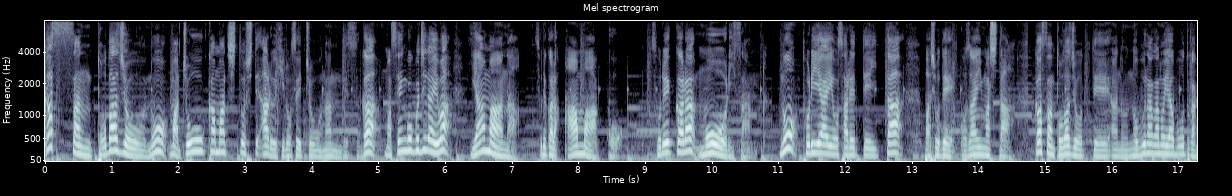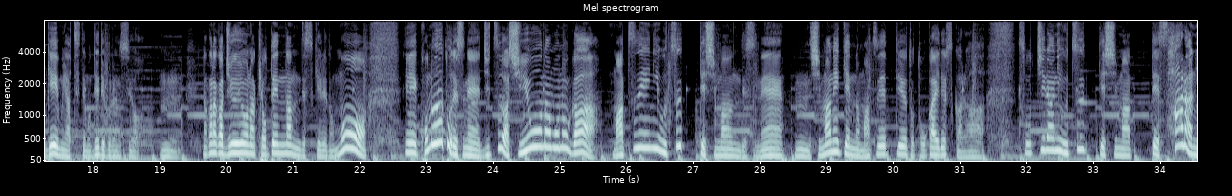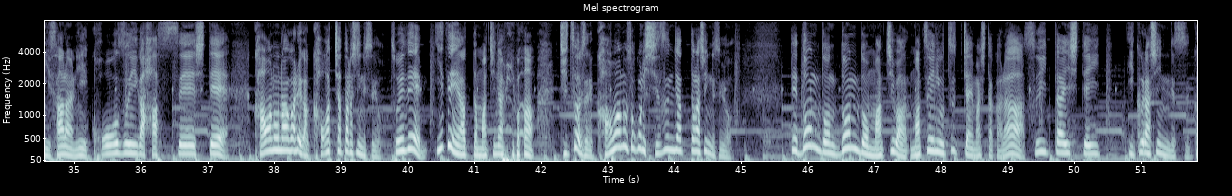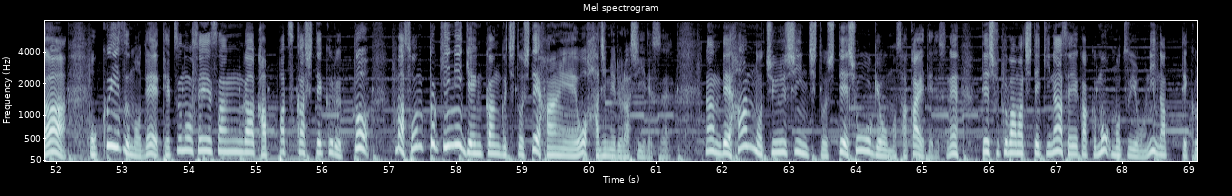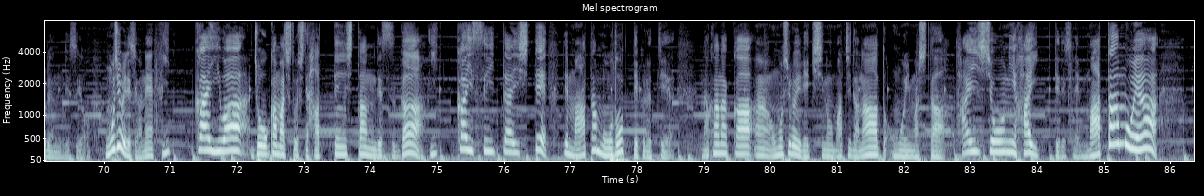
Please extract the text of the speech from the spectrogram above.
合山戸田城の、まあ、城下町としてある広瀬町なんですが、まあ、戦国時代は山名、それから天子、それから毛利さんの取り合いをされていた場所でございました。合山戸田城ってあの信長の野望とかゲームやってても出てくるんですよ。うん、なかなか重要な拠点なんですけれども、えーこの後ですね、実は主要なものが松江に移ってしまうんですね。うん、島根県の松江っていうと都会ですから、そちらに移ってしまって、さらにさらに洪水が発生して、川の流れが変わっちゃったらしいんですよ。それで、以前あった街並みは、実はですね、川の底に沈んじゃったらしいんですよ。で、どんどんどんどん町は松江に移っちゃいましたから、衰退していいくらしいんですが、奥出雲で鉄の生産が活発化してくると、まあ、その時に玄関口として繁栄を始めるらしいです。なんで、藩の中心地として商業も栄えてですね、で、宿場町的な性格も持つようになってくるんですよ。面白いですよね。一回は城下町として発展したんですが、一回衰退して、で、また戻ってくるっていう。なかなか、うん、面白い歴史の街だなと思いました。大正に入ってですね、またもや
